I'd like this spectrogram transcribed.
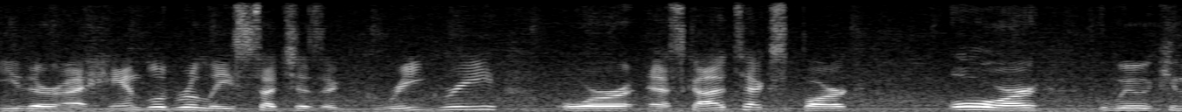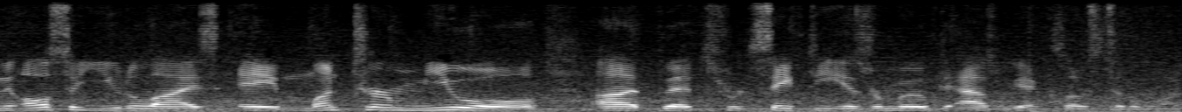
either a handled release such as a GriGri or a Skytech Spark or we can also utilize a Munter Mule uh, that safety is removed as we get close to the water.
